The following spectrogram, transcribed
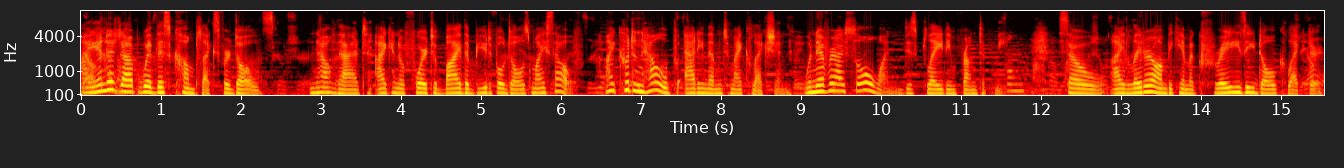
I ended up with this complex for dolls. Now that I can afford to buy the beautiful dolls myself, I couldn't help adding them to my collection whenever I saw one displayed in front of me. So I later on became a crazy doll collector.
